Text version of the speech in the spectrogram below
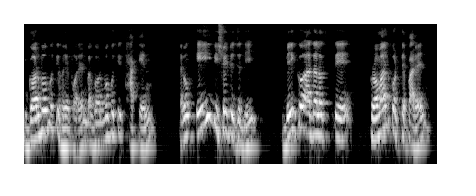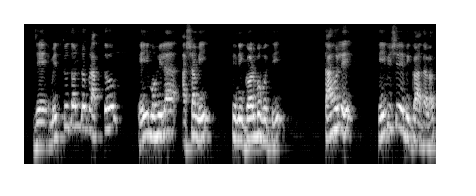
গর্ভবতী হয়ে পড়েন বা গর্ভবতী থাকেন এবং এই বিষয়টি যদি বিজ্ঞ আদালতে প্রমাণ করতে পারেন যে মৃত্যুদণ্ডপ্রাপ্ত এই মহিলা আসামি তিনি গর্ভবতী, তাহলে এই বিষয়ে বিজ্ঞ আদালত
